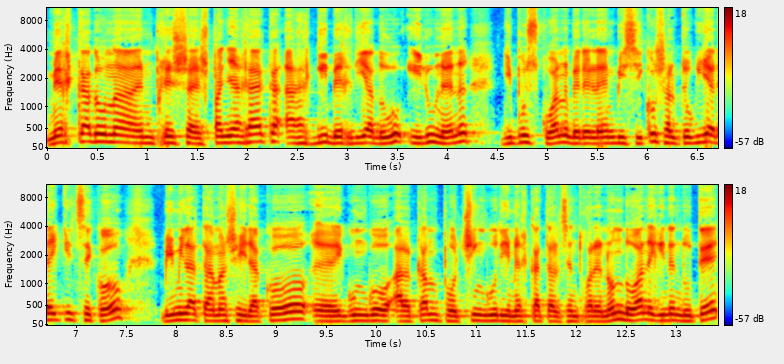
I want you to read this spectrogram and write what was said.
Mercadona enpresa espainiarrak argi berdia du ilunen Gipuzkoan bere lehenbiziko saltogia eraikitzeko 2008-ako eh, egungo Alkampo txingudi merkatal zentruaren ondoan eginen dute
